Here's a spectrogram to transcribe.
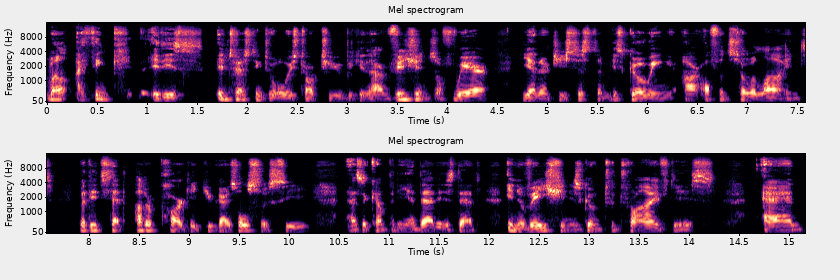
Well, I think it is interesting to always talk to you because our visions of where the energy system is going are often so aligned. But it's that other part that you guys also see as a company, and that is that innovation is going to drive this. And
